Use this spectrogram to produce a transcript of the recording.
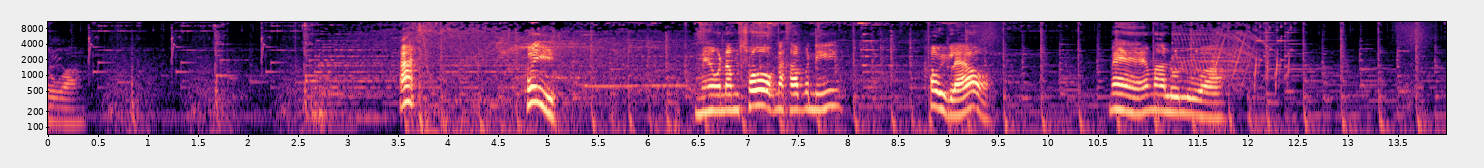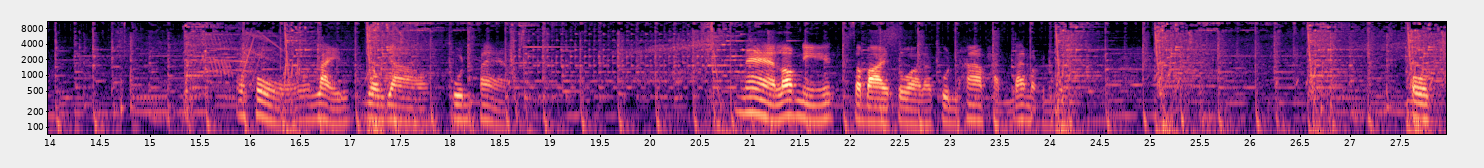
รัวๆอะเฮ้ย แมวนำโชคนะครับ วันนี้เข้าอีกแล้วแหมมารัวๆโอ้โห ไหลยาวๆคูณแปดแน่รอบนี้สบายตัวแล้วทุนห้าพันได้มาเป็นหมื่นโอเค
